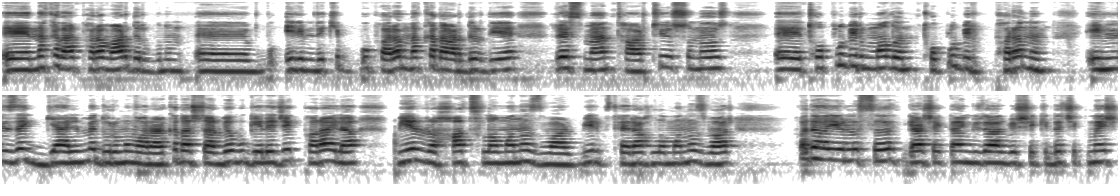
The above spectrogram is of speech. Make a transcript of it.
E, ne kadar para vardır bunun e, bu elimdeki bu para ne kadardır diye resmen tartıyorsunuz. E, toplu bir malın, toplu bir paranın elinize gelme durumu var arkadaşlar ve bu gelecek parayla bir rahatlamanız var, bir ferahlamanız var. Hadi hayırlısı gerçekten güzel bir şekilde çıkmış.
